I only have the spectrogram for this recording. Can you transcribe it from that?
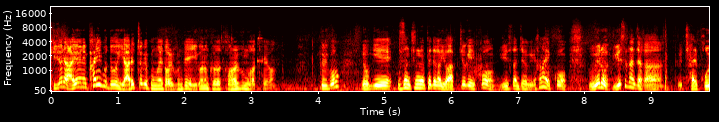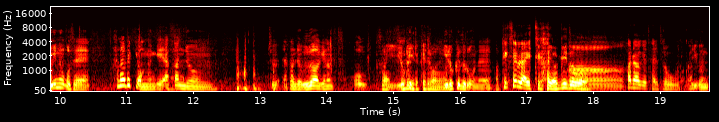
기존의 아이오닉 5도 이 아래쪽에 공간이 넓은데 이거는 그보다 더 넓은 것 같아요. 그리고 여기에 무선 충전 패드가 이 앞쪽에 있고 US 단자가 여기 하나 있고 의외로 US 단자가 그 잘 보이는 곳에 하나밖에 없는 게 약간 좀저 약간 좀 의아하게는 어 불이 어, 이렇게 불이 이렇게 들어오네요. 이렇게 들어오네. 어, 픽셀 라이트가 여기도 아, 화려하게 잘 들어오고 있고. 이건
